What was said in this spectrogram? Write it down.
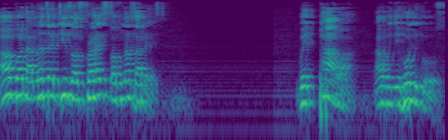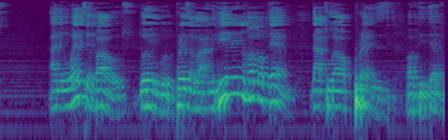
How God anointed Jesus Christ of Nazareth with power and with the Holy Ghost. And he went about doing good, praise the Lord, and healing all of them that were oppressed of the devil.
